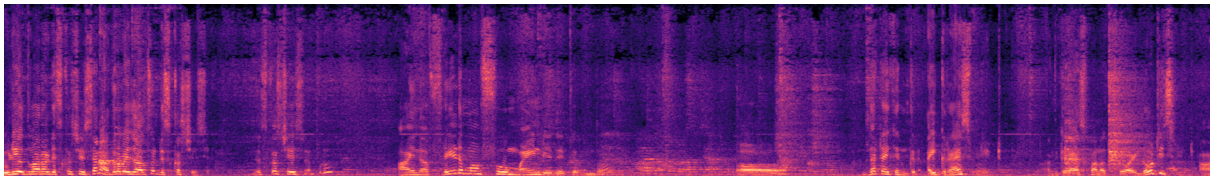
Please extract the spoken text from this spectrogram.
వీడియో ద్వారా డిస్కస్ చేశాను అదర్వైజ్ ఆల్సో డిస్కస్ చేశాను. డిస్కస్ చేసినప్పుడు ఆయన ఫ్రీడమ్ ఆఫ్ మైండ్ ఏదైతే ఉందో that I can I grasp it grasp అనొచ్చు ఐ నోటీస్ ఇట్ ఆ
